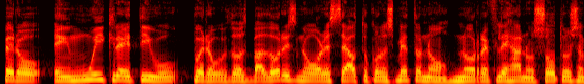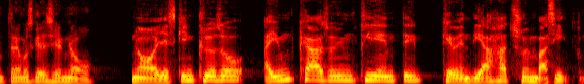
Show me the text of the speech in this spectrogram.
pero en muy creativo, pero los valores no, ese autoconocimiento no, no refleja a nosotros, tenemos que decir no. No, es que incluso hay un caso de un cliente que vendía Hatsu en vasito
